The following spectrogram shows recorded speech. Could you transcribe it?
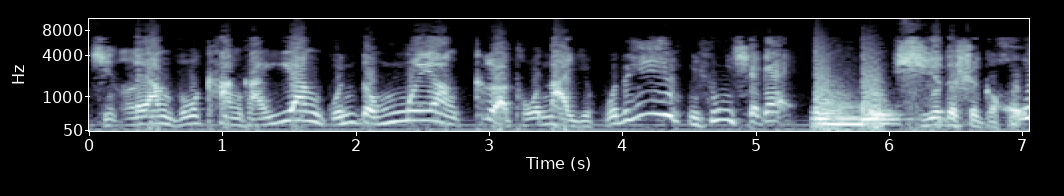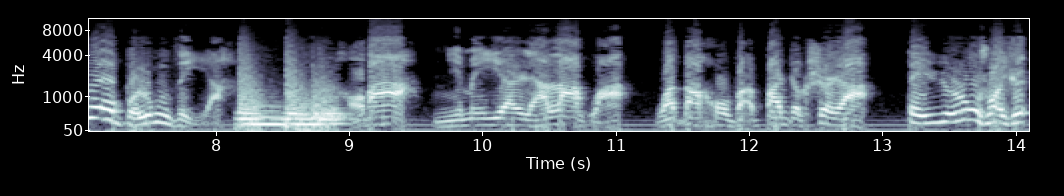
金良祖看看杨滚的模样，个头那一股的英雄气概，喜的是个活不拢嘴呀！好吧，你们爷俩拉呱，我到后边把这个事啊对玉荣说去。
